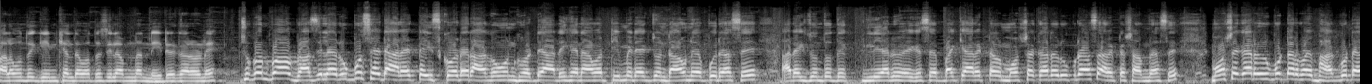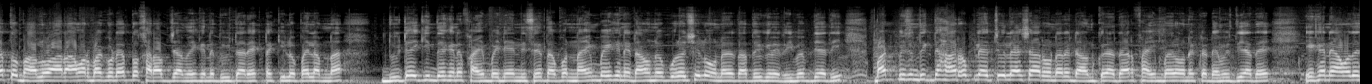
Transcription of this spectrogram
ভালো মতো গেম খেলতে পারতেছিলাম না নেটের কারণে। কিছুক্ষণ পর ব্রাজিলের উপর সাইডে আর একটা স্কোয়াডের আগমন ঘটে, আর এখানে আমার টিমের একজন ডাউন হয়ে পড়ে আছে, আর একজন তো ক্লিয়ার হয়ে গেছে। বাকি আরেকটা মশাকারের উপরে আছে, আরেকটা সামনে আছে। মশাকারের উপরটার ভাই ভাগ্যটা এত ভালো, আর আমার ভাগ্যটা এত খারাপ যে আমি এখানে দুইটার একটা কিলো পাইলাম না। দুইটাই কিন্তু এখানে ফাইভ বাই নিয়ে নিছে। তারপর নাইন বাই এখানে ডাউন হয়ে পড়েছিল, ওনারা তাড়াতাড়ি করে রিভাইভ দিয়ে দিই। বাট পিছন দিক দিয়ে হারও প্লেয়ার চলে আসে আর ওনারা ডাউন করে দেয় আর ফাইভ বাইরে অনেকটা ড্যামেজ দিয়ে দেয়। এখানে আমাদের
